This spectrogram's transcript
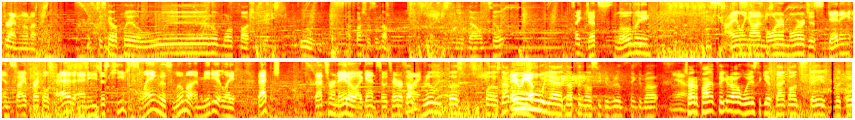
threaten Luma. He's just gotta play it a little more cautiously. Ooh, not cautious enough. Down tilt. It's like Jehtt slowly. He's piling on more and more, just getting inside Freckles' head, and he just keeps slaying this Luma immediately. That that tornado again, so terrifying. That really does spoil that. There we go. Yeah, nothing else you could really think about. Yeah. Trying to find, figure out ways to get back on stage, but the,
